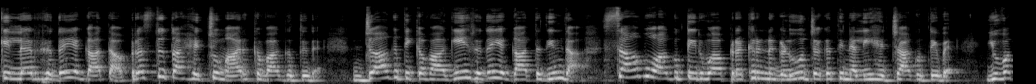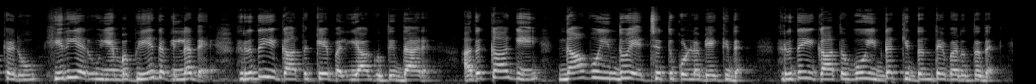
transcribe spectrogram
ಕಿಲ್ಲರ್ ಹೃದಯಘಾತ ಪ್ರಸ್ತುತ ಹೆಚ್ಚು ಮಾರಕವಾಗುತ್ತಿದೆ. ಜಾಗತಿಕವಾಗಿ ಹೃದಯಘಾತದಿಂದ ಸಾವು ಆಗುತ್ತಿರುವ ಪ್ರಕರಣಗಳು ಜಗತ್ತಿನಲ್ಲಿ ಹೆಚ್ಚಾಗುತ್ತಿವೆ. ಯುವಕರು, ಹಿರಿಯರು ಎಂಬ ಭೇದವಿಲ್ಲದೆ ಹೃದಯಘಾತಕ್ಕೆ ಬಲಿಯಾಗುತ್ತಿದ್ದಾರೆ. ಅದಕ್ಕಾಗಿ ನಾವು ಇಂದು ಎಚ್ಚೆತ್ತುಕೊಳ್ಳಬೇಕಿದೆ. ಹೃದಯಘಾತವು ಇದ್ದಕ್ಕಿದ್ದಂತೆ ಬರುತ್ತದೆ.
